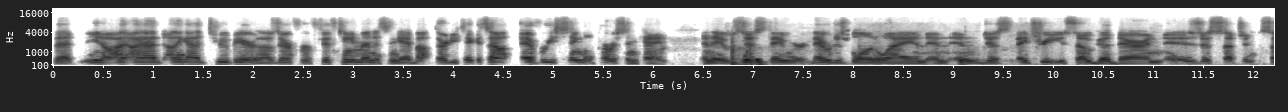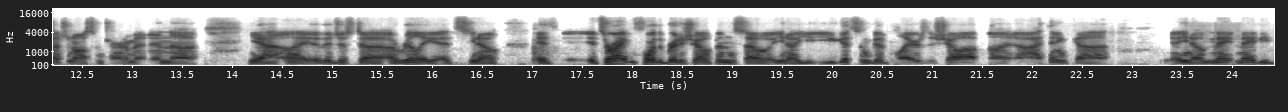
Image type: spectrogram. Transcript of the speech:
that, you know, I, I, had, I think I had two beers. I was there for 15 minutes and gave about 30 tickets out. Every single person came. And it was just, they were, they were just blown away and, and, and just, they treat you so good there. And it was just such an, such an awesome tournament. And, uh, yeah, uh, they're just uh, a really, it's, you know, it's it's right before the British Open, so you know you, you get some good players that show up. Uh, I think uh, you know, may, maybe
